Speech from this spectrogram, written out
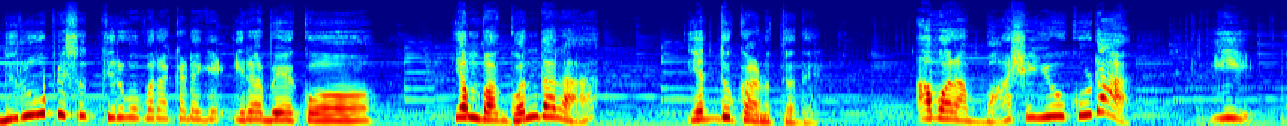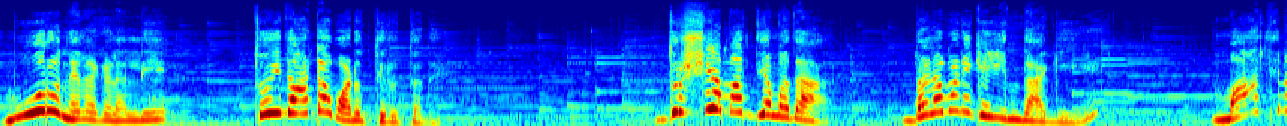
ನಿರೂಪಿಸುತ್ತಿರುವವರ ಕಡೆಗೆ ಇರಬೇಕೋ ಎಂಬ ಗೊಂದಲ ಎದ್ದು ಕಾಣುತ್ತದೆ. ಅವರ ಭಾಷೆಯೂ ಕೂಡ ಈ ಮೂರು ನೆಲೆಗಳಲ್ಲಿ ತುಯ್ದಾಟವಾಡುತ್ತಿರುತ್ತದೆ. ದೃಶ್ಯ ಮಾಧ್ಯಮದ ಬೆಳವಣಿಗೆಯಿಂದಾಗಿ ಮಾತಿನ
